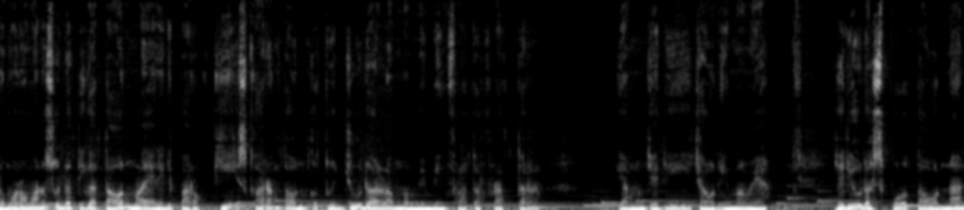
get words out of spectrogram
Romo Romanus sudah tiga tahun melayani di paroki, sekarang tahun ketujuh dalam membimbing frater-frater yang menjadi calon imam ya. Jadi udah 10 tahunan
